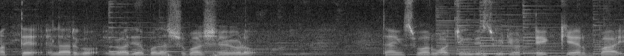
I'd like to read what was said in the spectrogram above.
ಮತ್ತೆ ಎಲ್ಲರಿಗೂ ಯುಗಾದಿ ಹಬ್ಬದ ಶುಭಾಶಯಗಳು. Thanks for watching this video take care bye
